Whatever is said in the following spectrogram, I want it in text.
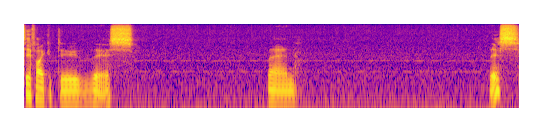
See if I could do this. Then this.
